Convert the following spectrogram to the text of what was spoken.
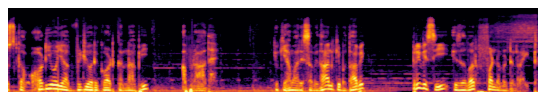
उसका ऑडियो या वीडियो रिकॉर्ड करना भी अपराध है, क्योंकि हमारे संविधान के मुताबिक privacy is our fundamental right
